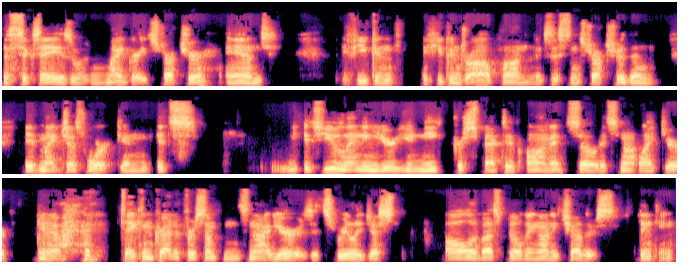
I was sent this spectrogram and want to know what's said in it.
the 6a's was my great structure. And if you can if you can draw upon an existing structure then it might just work. And it's it's you lending your unique perspective on it. So it's not like you're, you know, taking credit for something that's not yours. It's really just all of us building on each other's thinking.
